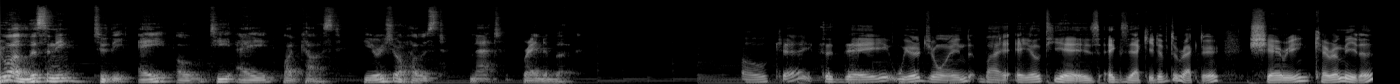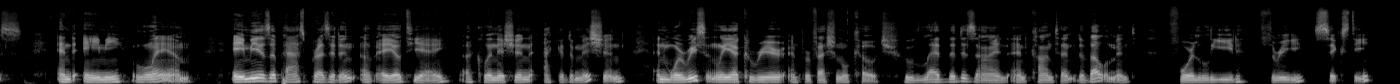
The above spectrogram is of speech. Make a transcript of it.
You are listening to the AOTA podcast. Here is your host, Matt Brandenburg. Okay, today we are joined by AOTA's Executive Director, Sherry Keramidas, and Amy Lamb. Amy is a past president of AOTA, a clinician academician, and more recently a career and professional coach who led the design and content development for Lead 360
